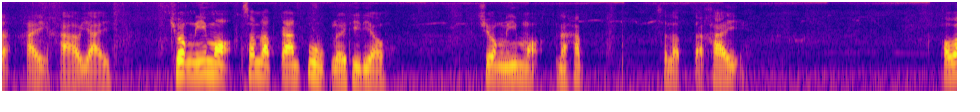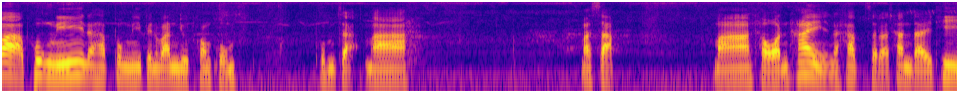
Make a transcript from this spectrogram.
ตะไคร้ขาวใหญ่ ช่วงนี้เหมาะสำหรับการปลูกเลยทีเดียว ช่วงนี้เหมาะนะครับสำหรับตะไคร้เพราะว่าพรุ่งนี้นะครับพรุ่งนี้เป็นวันหยุดของผม ผมจะมามาสับมาถอนให้นะครับสำหรับท่านใดที่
